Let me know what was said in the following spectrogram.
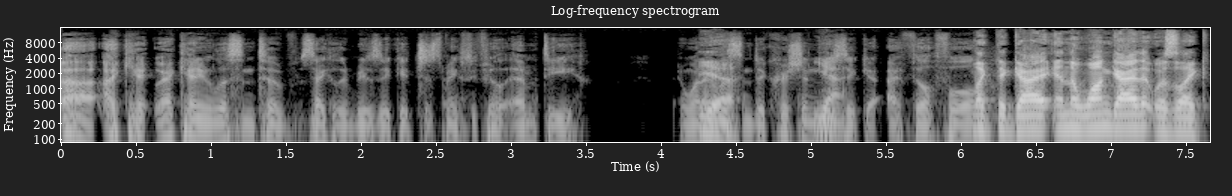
uh, "I can't, I can't even listen to secular music. It just makes me feel empty." And when I listen to Christian Yeah. music, I feel full. Like the guy and the one guy that was like,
